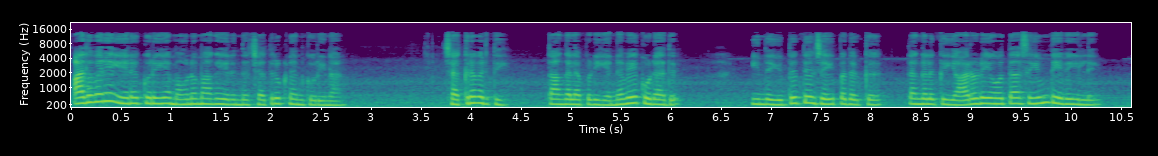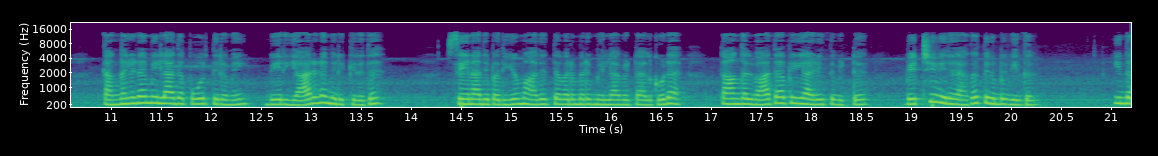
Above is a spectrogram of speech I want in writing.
அதுவரை ஏறக்குறைய மௌனமாக இருந்த சத்ருக்னன் கூறினான் சக்கரவர்த்தி தாங்கள் அப்படி எண்ணவே கூடாது. இந்த யுத்தத்தில் ஜெயிப்பதற்கு தங்களுக்கு யாருடைய ஒத்தாசையும் தேவையில்லை. தங்களிடம் இல்லாத போர் திறமை வேறு யாரிடம் இருக்கிறது? சேனாதிபதியும் ஆதித்தவர்மரும் இல்லாவிட்டால் கூட தாங்கள் வாதாபியை அழைத்துவிட்டு வெற்றி வீரராக திரும்புவீர்கள். இந்த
